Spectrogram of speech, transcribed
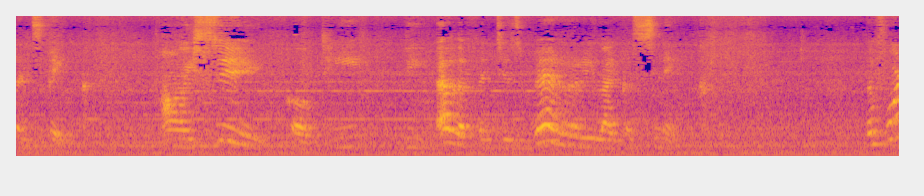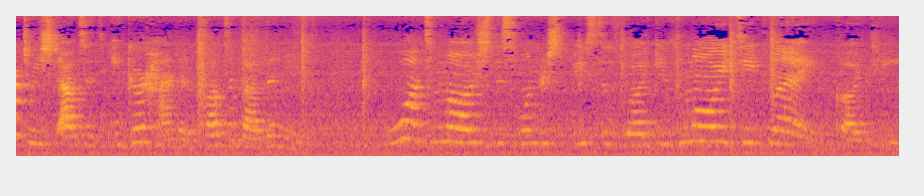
and spake. I see, quoth he, the elephant is very like a snake. The fourth reached out his eager hand and felt about the knee. What most this wondrous beast is like is mighty plain, cried he.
